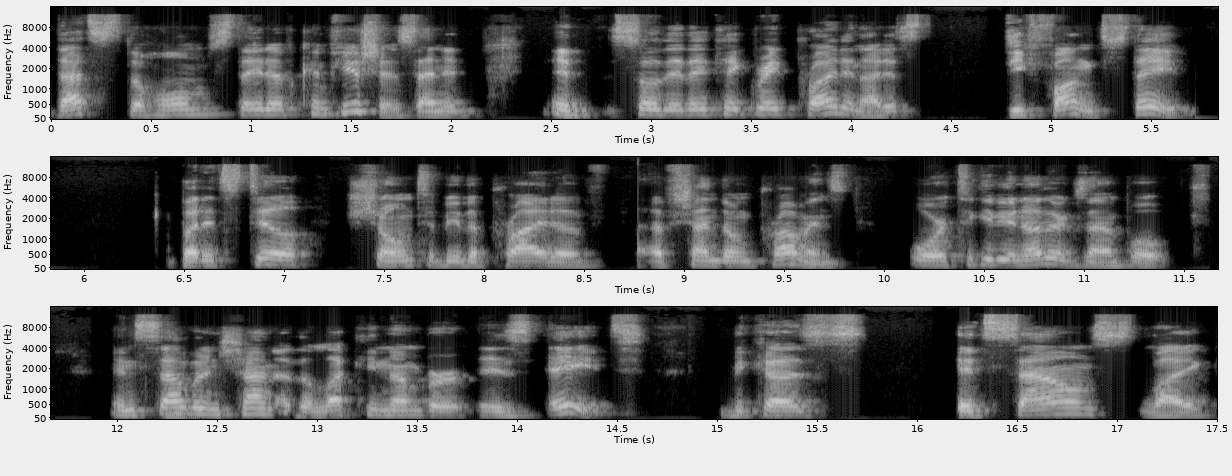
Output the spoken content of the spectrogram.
that's the home state of Confucius, and it it so they, they take great pride in that. It's defunct state, but it's still shown to be the pride of of Shandong province. Or to give you another example, in hmm. Southern China, the lucky number is eight because it sounds like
